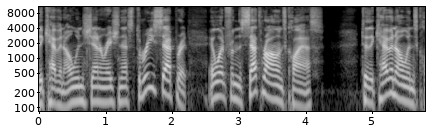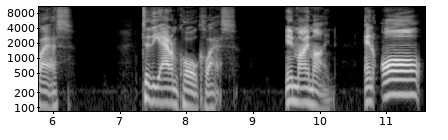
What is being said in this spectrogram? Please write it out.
the Kevin Owens generation. That's three separate. It went from the Seth Rollins class to the Kevin Owens class to the Adam Cole class, in my mind. And all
